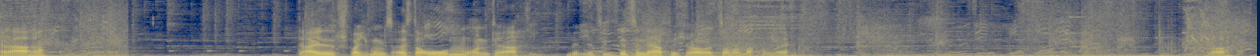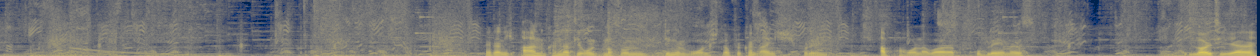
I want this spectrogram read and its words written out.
ja, der Heilspeicherung ist alles da oben und ja, wird jetzt ein bisschen nervig, aber was soll man machen, ne? So. Ja, da nicht ahnen können, dass hier unten noch so ein Ding wohnt. Ich glaube, wir können eigentlich von dem abhauen, aber das Problem ist, Leute, ja,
